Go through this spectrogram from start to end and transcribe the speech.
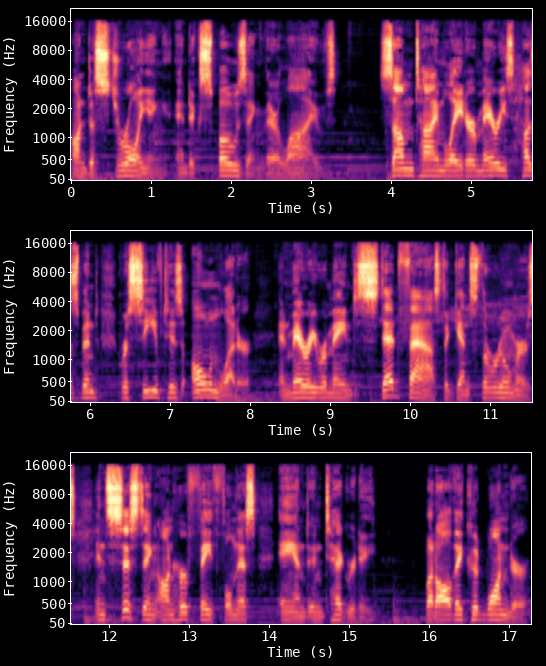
on destroying and exposing their lives. Some time later, Mary's husband received his own letter, and Mary remained steadfast against the rumors, insisting on her faithfulness and integrity. But all they could wonder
